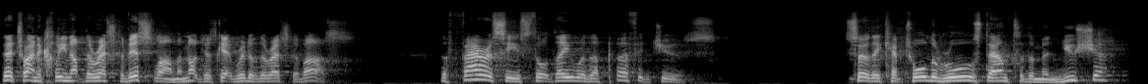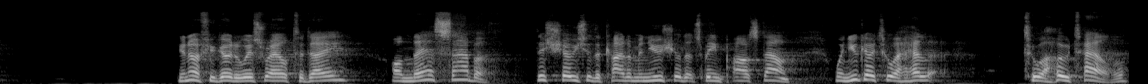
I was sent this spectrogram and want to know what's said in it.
They're trying to clean up the rest of Islam and not just get rid of the rest of us. The Pharisees thought they were the perfect Jews. So they kept all the rules down to the minutiae. You know, if you go to Israel today, on their Sabbath, this shows you the kind of minutiae that's being passed down. When you go to a, hel- to a hotel,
